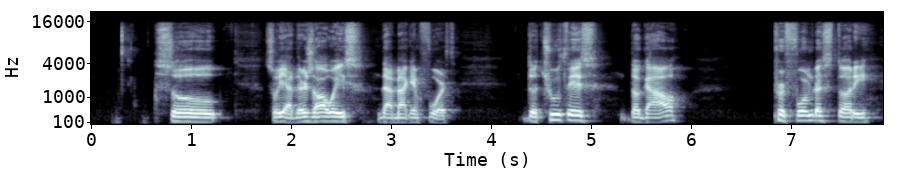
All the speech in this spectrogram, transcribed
so so yeah, there's always that back and forth. The truth is, the GAO performed a study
